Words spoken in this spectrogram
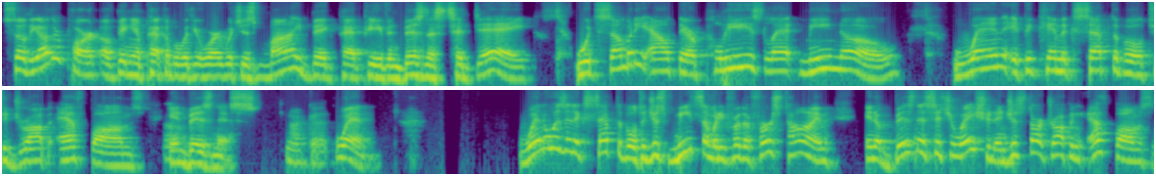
So the other part of being impeccable with your word, which is my big pet peeve in business today, would somebody out there please let me know when it became acceptable to drop f bombs in Oh. business? Not good. When? When was it acceptable to just meet somebody for the first time in a business situation and just start dropping F bombs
